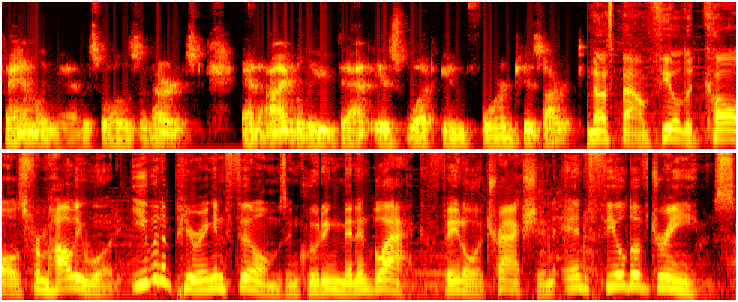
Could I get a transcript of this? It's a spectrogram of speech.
family man as well as an artist. And I believe that is what informed his art. Nussbaum fielded calls from Hollywood, even appearing in films including Men in Black, Fatal Attraction, and Field of Dreams.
